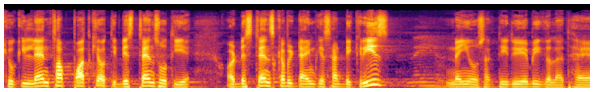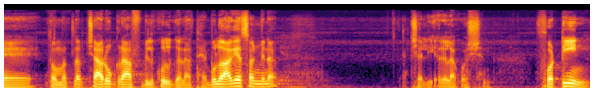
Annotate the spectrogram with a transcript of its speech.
क्योंकि लेंथ ऑफ़ पॉथ क्या होती है? डिस्टेंस होती है और डिस्टेंस कभी टाइम के साथ डिक्रीज नहीं नहीं हो सकती तो ये भी गलत है। तो मतलब चारों ग्राफ बिल्कुल गलत है। बोलो आगे समझ ना? चलिए अगला question fourteen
